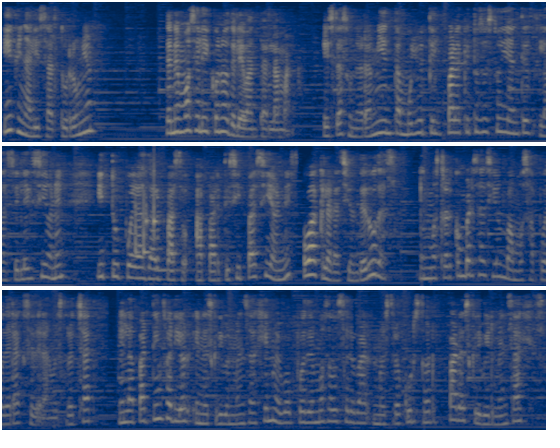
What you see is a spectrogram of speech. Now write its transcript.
y finalizar tu reunión. Tenemos el icono de levantar la mano. Esta es una herramienta muy útil para que tus estudiantes la seleccionen y tú puedas dar paso a participaciones o aclaración de dudas. En mostrar conversación vamos a poder acceder a nuestro chat. En la parte inferior, en escribir un mensaje nuevo, podemos observar nuestro cursor para escribir mensajes.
